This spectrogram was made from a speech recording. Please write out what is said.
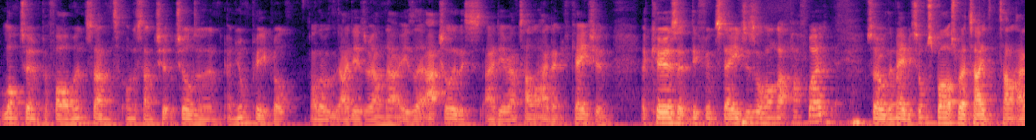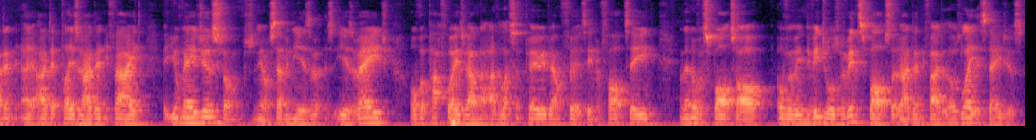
long term performance and understand ch- children and, and young people, although the ideas around that is that actually this idea around talent identification occurs at different stages along that pathway. So there may be some sports where talent ident- uh, players are identified at young ages, from you know seven years of, years of age. Other pathways around that adolescent period, around thirteen and fourteen and then other sports or other individuals within sports that are identified at those later stages.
